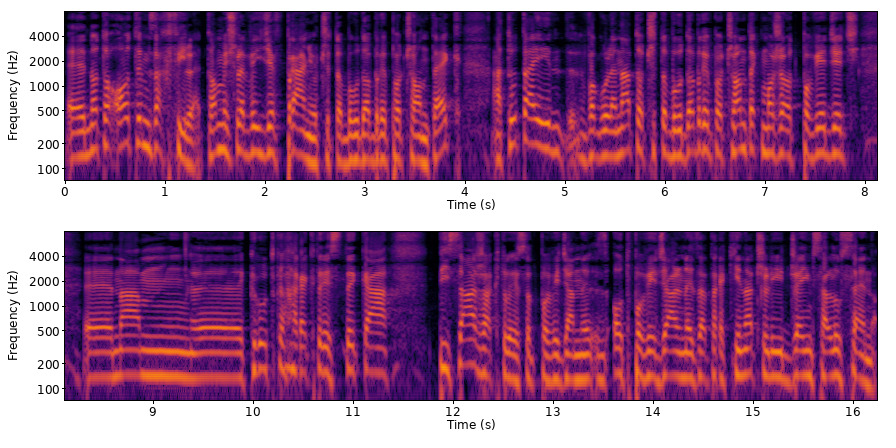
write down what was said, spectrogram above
e, no to o tym za chwilę. To myślę wyjdzie w praniu, czy to był dobry początek, a tutaj w ogóle na to, czy to był dobry początek może odpowiedzieć e, nam e, krótka charakterystyka pisarza, który jest odpowiedzialny, odpowiedzialny za Trakina, czyli Jamesa Luceno.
